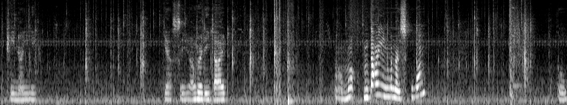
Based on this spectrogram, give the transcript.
the P90. Yeah, see, I already died. Oh, I'm, not, I'm dying when I spawn. Oh.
